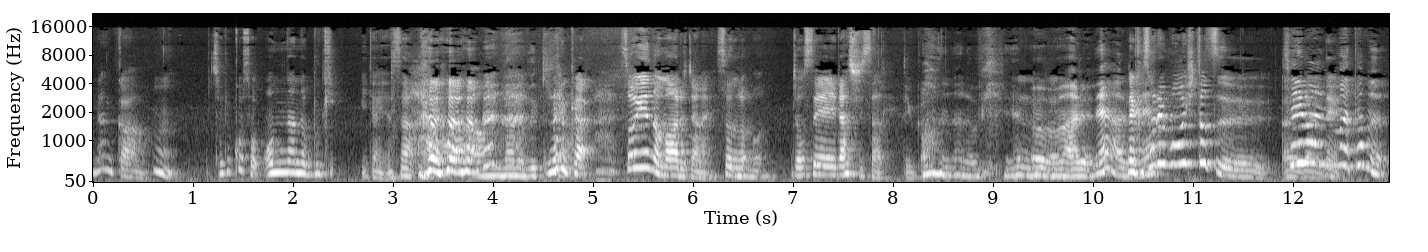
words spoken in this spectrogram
なんかうん、それこそ女の武器みたいなさ。女の武器なんかそういうのもあるじゃない？その、うん。女性らしさっていうか、女の武器ね、うん。うんあるねあるね。なんかそれも一つあそれはまあ多分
